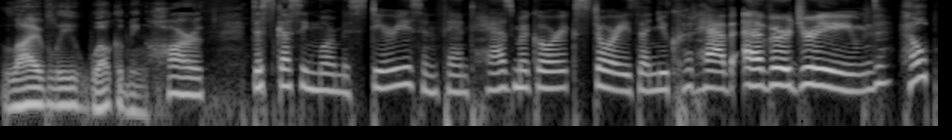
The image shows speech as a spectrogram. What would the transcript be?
lively, welcoming hearth. Discussing more mysterious and phantasmagoric stories than you could have ever dreamed. Help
